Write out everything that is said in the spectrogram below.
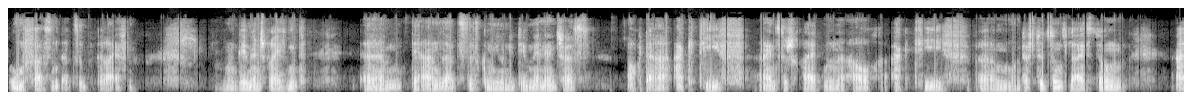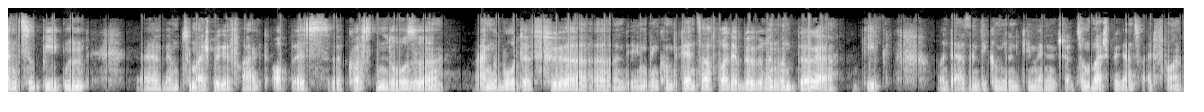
umfassender zu begreifen. Und dementsprechend ähm, der Ansatz des Community Managers, auch da aktiv einzuschreiten, auch aktiv ähm, Unterstützungsleistungen anzubieten. Äh, wir haben zum Beispiel gefragt, ob es äh, kostenlose Angebote für äh, den, Kompetenzaufbau der Bürgerinnen und Bürger gibt. Und da sind die Community Manager zum Beispiel ganz weit vorne.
